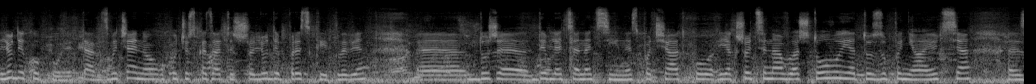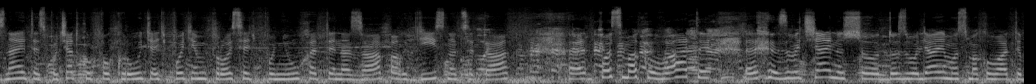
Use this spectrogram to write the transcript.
Люди купують. Так, звичайно, хочу сказати, що люди прискіпливі, е, дуже дивляться на ціни спочатку. Якщо ціна влаштовує, то зупиняються. Е, Знаєте, спочатку покрутять, потім просять понюхати на запах. Дійсно, це так. Е, Посмакувати. Звичайно, що дозволяємо смакувати.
